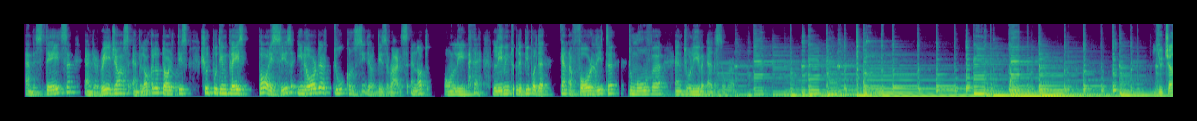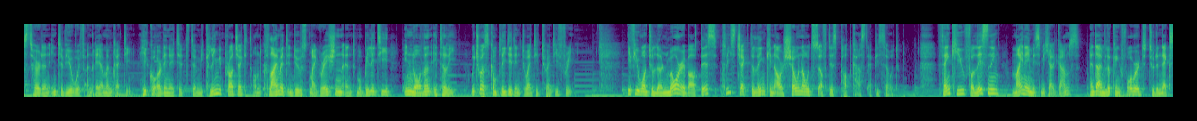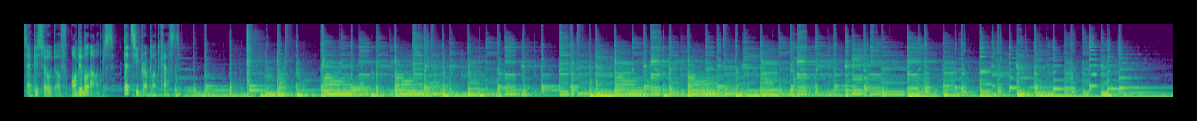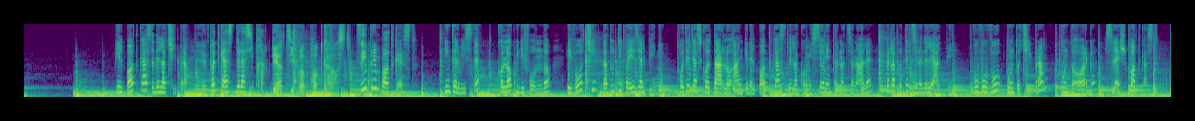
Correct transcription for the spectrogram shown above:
and the states and the regions and the local authorities should put in place policies in order to consider these rights and not only leaving to the people that can afford it to move uh, and to live elsewhere. Just heard an interview with Andrea Membretti. He coordinated the Miclimi project on climate induced migration and mobility in northern Italy, which was completed in 2023. If you want to learn more about this, please check the link in our show notes of this podcast episode. Thank you for listening. My name is Michael Gams, and I'm looking forward to the next episode of Audible Alps, the CIPRA podcast. Podcast della Cipra. Le podcast de la CIPRA. Der CIPRA Podcast. Ciprim Podcast. Interviste, colloqui di fondo e voci da tutti i paesi alpini. Potete ascoltarlo anche nel podcast della Commissione internazionale per la protezione delle Alpi www.cipra.org/podcast.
